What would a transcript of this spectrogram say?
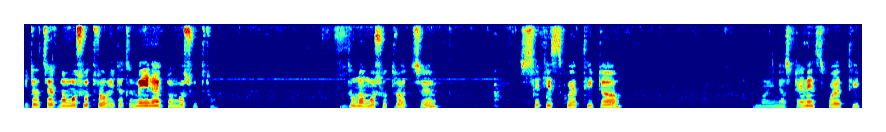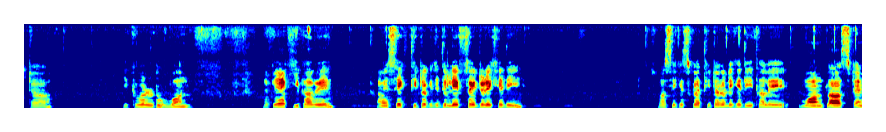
এটা হচ্ছে এক নম্বর সূত্র, এটা হচ্ছে মেইন এক নম্বর সূত্র। দু নম্বর সূত্র হচ্ছে sec square theta minus tan square theta equal to one দেখো, একইভাবে আমি সেক থিটাকে যদি লেফট সাইডে রেখে দিই, বা সেক স্কোয়ার থিটাকে রেখে দিই, তাহলে one plus tan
